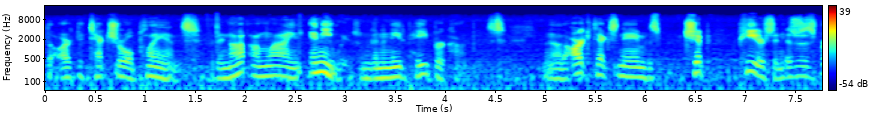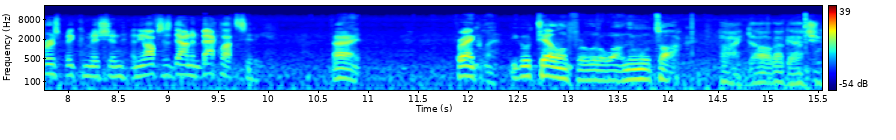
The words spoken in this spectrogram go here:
the architectural plans. But they're not online anywhere, so I'm gonna need paper copies. Now, the architect's name is Chip Peterson. This was his first big commission, and the office is down in Backlot City. All right. Franklin, you go tell him for a little while, and then we'll talk. All right, dog, I got you.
